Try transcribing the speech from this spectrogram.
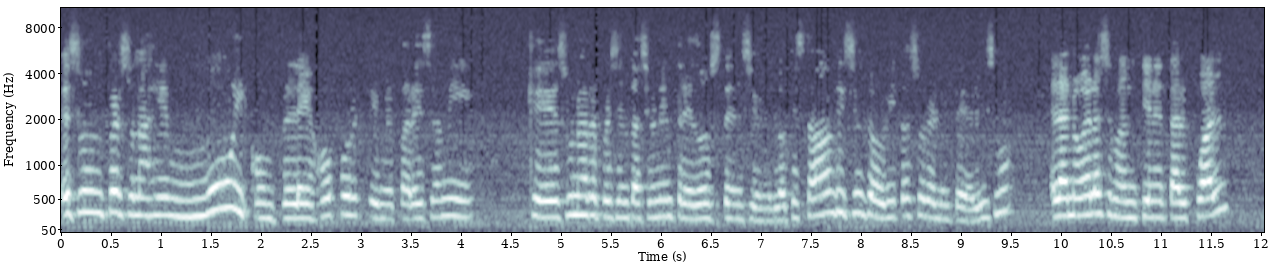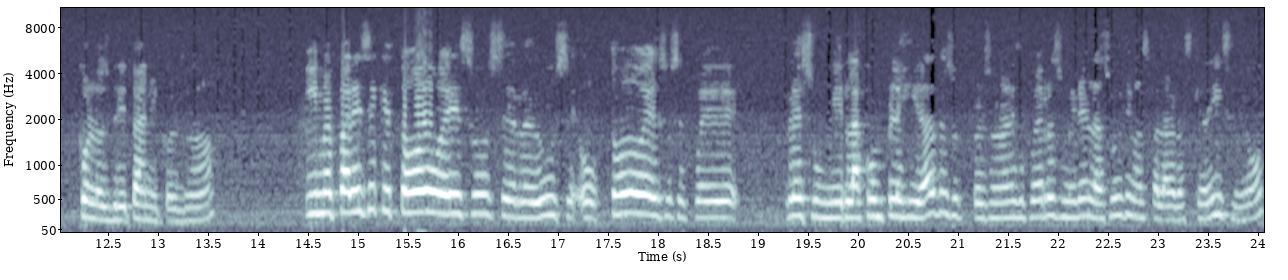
es un personaje muy complejo porque me parece a mí que es una representación entre dos tensiones. Lo que estaban diciendo ahorita sobre el imperialismo, en la novela se mantiene tal cual con los británicos, ¿no? Y me parece que todo eso se reduce, o todo eso se puede resumir, la complejidad de su personaje se puede resumir en las últimas palabras que dice, ¿no?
